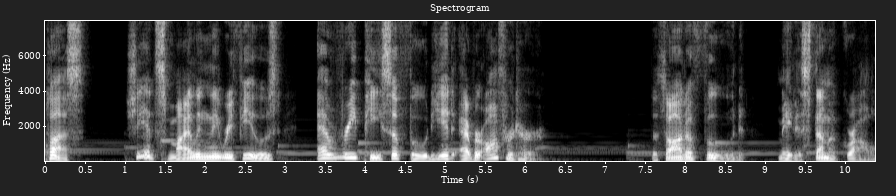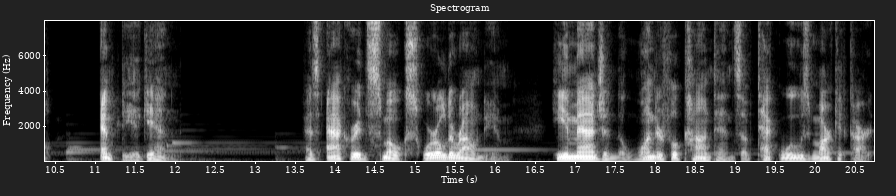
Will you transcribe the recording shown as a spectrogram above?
Plus, she had smilingly refused every piece of food he had ever offered her. The thought of food made his stomach growl, empty again. As acrid smoke swirled around him, he imagined the wonderful contents of Tek Wu's market cart,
